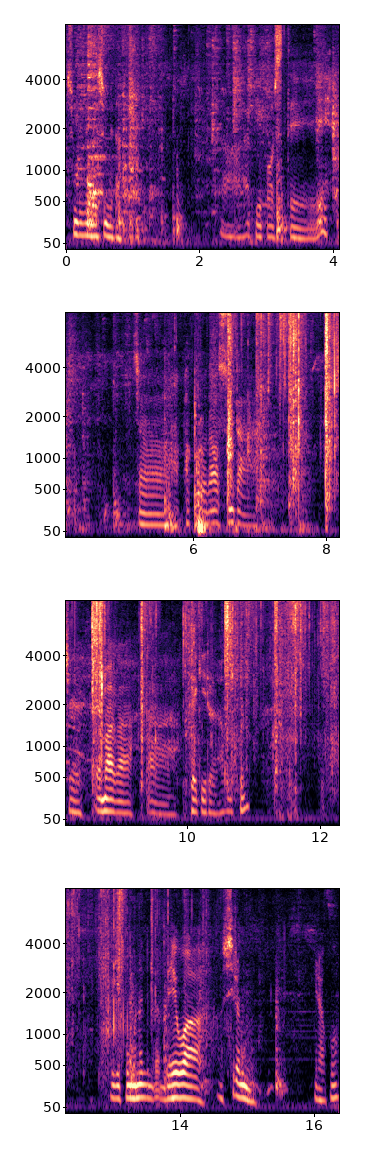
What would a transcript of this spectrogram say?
준비 중에 있습니다. 자, 해피 버스데이. 자, 밖으로 나왔습니다. 제 에마가 딱 대기를 하고 있고요. 여기 보면은 매화 실은이라고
